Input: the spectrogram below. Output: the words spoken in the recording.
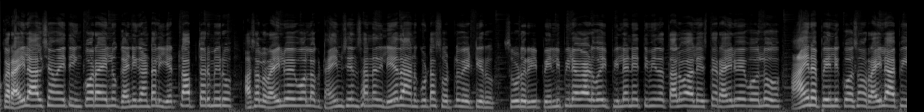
ఒక రైలు ఆలస్యం అయితే ఇంకో రైలును గని గంటలు ఎట్లా ఆపుతారు మీరు? అసలు రైల్వే వాళ్ళకు టైం సెన్స్ అన్నది లేదా అనుకుంటా సొట్లు పెట్టిర్రు. చూడు రీ పెళ్ళి పిల్లగాడు పోయి పిల్లనెత్తి మీద తలవాలేస్తే రైల్వే వాళ్ళు ఆయన పెళ్ళి కోసం రైలు ఆపి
